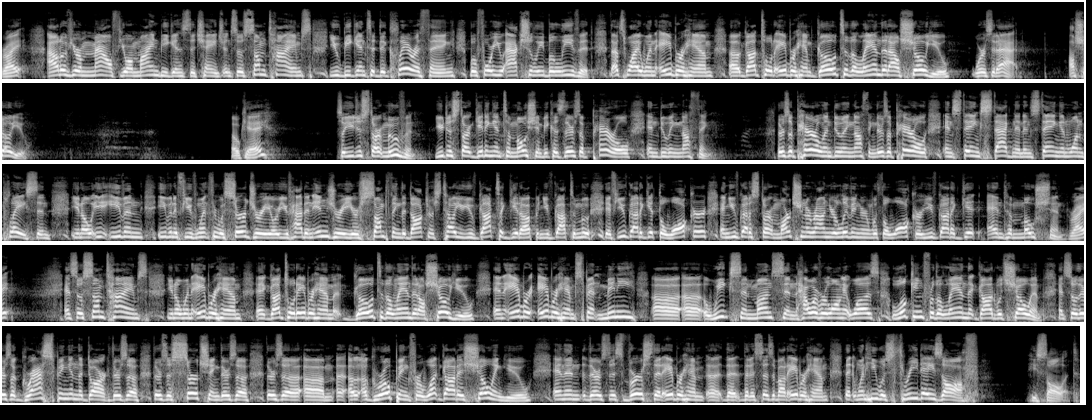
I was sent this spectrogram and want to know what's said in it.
right? Out of your mouth, your mind begins to change. And so sometimes you begin to declare a thing before you actually believe it. That's why when Abraham, uh, God told Abraham, Go to the land that I'll show you, where's it at? I'll show you. Okay? So you just start moving. You just start getting into motion because there's a peril in doing nothing. There's a peril in doing nothing. There's a peril in staying stagnant and staying in one place. And, you know, even, even if you've went through a surgery or you've had an injury or something, the doctors tell you you've got to get up and you've got to move. If you've got to get the walker and you've got to start marching around your living room with a walker, you've got to get into motion, right? And so sometimes, you know, when Abraham, eh, God told Abraham, go to the land that I'll show you. And Abraham spent many uh, uh, weeks and months and however long it was looking for the land that God would show him. And so there's a grasping in the dark. There's a, there's a searching. There's a, there's a, um, a, a, groping for what God is showing you. And then there's this verse that Abraham, uh, that, that it says about Abraham that when he was three days off, he saw it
